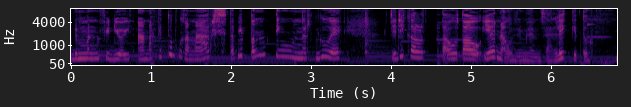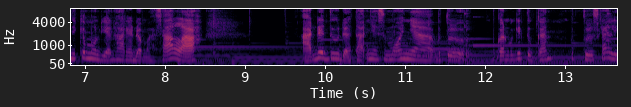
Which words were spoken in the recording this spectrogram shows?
demen videoin anak itu bukan narsis tapi penting menurut gue. Jadi kalau tahu-tahu ya nauzubillah salik gitu. Di kemudian hari ada masalah ada tuh datanya semuanya betul. Bukan begitu kan? Betul sekali.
